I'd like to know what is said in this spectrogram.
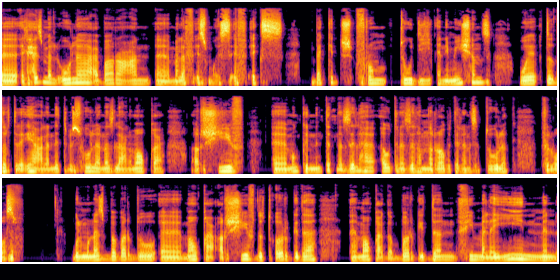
الحزمة الأولى عبارة عن ملف اسمه SFX Package from 2D Animations وتقدر تلاقيها على النت بسهولة نازلة على موقع أرشيف. ممكن إن أنت تنزلها أو تنزلها من الرابط اللي أنا سبته لك في الوصف. بالمناسبة برضو موقع أرشيف dot org ده موقع جبار جدا فيه ملايين من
